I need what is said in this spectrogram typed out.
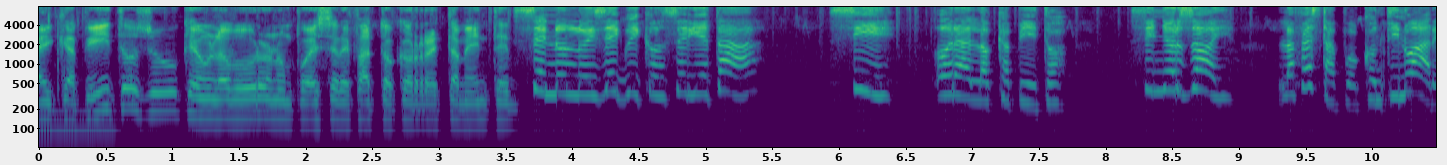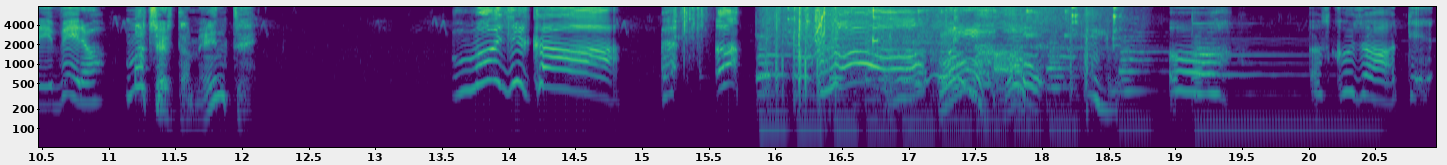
Hai capito, Zu, che un lavoro non può essere fatto correttamente? Se non lo esegui con serietà? Sì, ora l'ho capito. Signor Zoe, la festa può continuare, vero? Ma certamente. Musica! Oh, scusate.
